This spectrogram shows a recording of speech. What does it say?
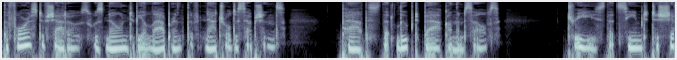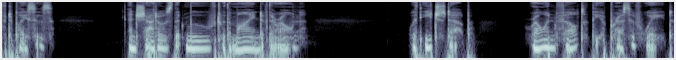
The Forest of Shadows was known to be a labyrinth of natural deceptions, paths that looped back on themselves, trees that seemed to shift places, and shadows that moved with a mind of their own. With each step, Rowan felt the oppressive weight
